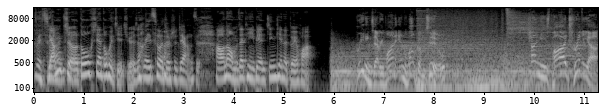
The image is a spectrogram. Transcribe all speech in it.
没错两者都现在都会解决。这样没错，就是这样子。好，那我们再听一遍今天的对话。Greetings, everyone, and welcome to Chinese Pod Trivia.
